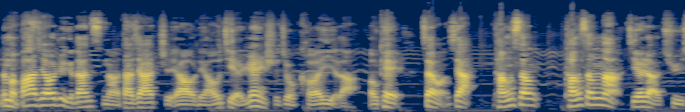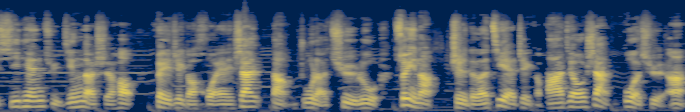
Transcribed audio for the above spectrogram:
那么芭蕉这个单词呢，大家只要了解认识就可以了。OK，再往下，唐僧，唐僧啊，接着去西天取经的时候，被这个火焰山挡住了去路，所以呢，只得借这个芭蕉扇过去啊。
